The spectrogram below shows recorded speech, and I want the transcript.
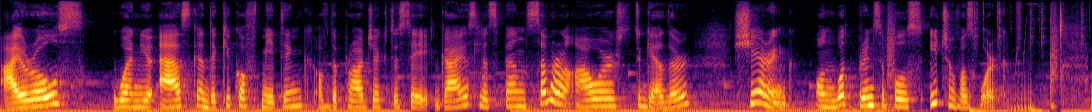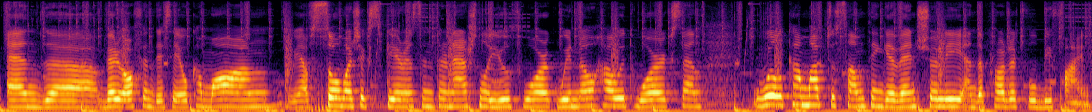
eye rolls when you ask at the kickoff meeting of the project to say, guys, let's spend several hours together sharing on what principles each of us work. And uh, very often they say, oh, come on, we have so much experience in international youth work, we know how it works and we'll come up to something eventually and the project will be fine.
